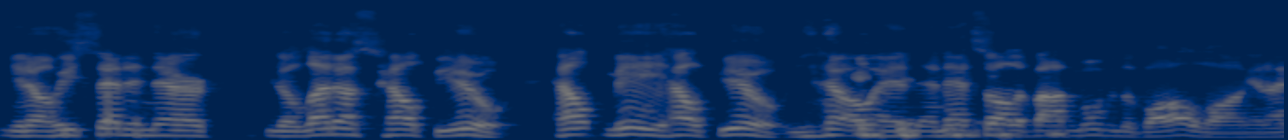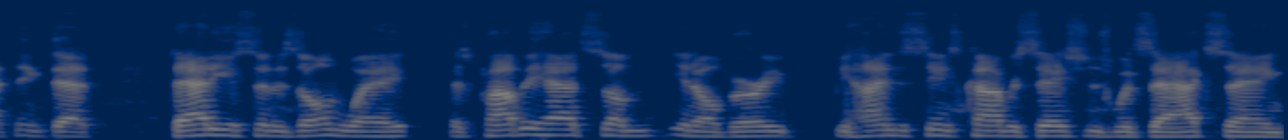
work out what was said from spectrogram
You know, he said in there, you know, let us help you, help me, help you. You know, and and that's all about moving the ball along. And I think that Thaddeus, in his own way, has probably had some, you know, very behind the scenes conversations with Zach saying,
